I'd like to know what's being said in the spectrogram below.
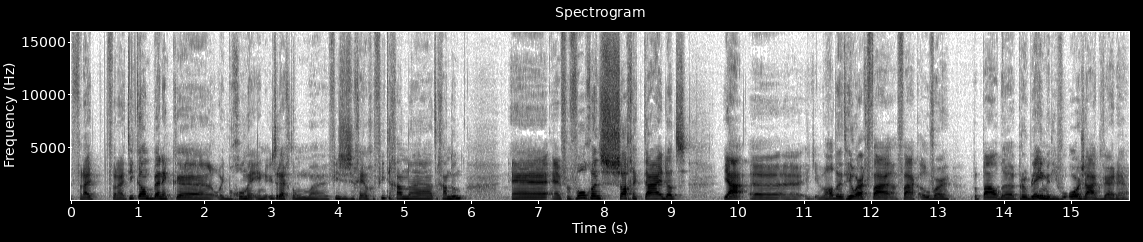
vanuit, vanuit die kant ben ik ooit begonnen in Utrecht om fysische geografie te gaan, te gaan doen. en vervolgens zag ik daar dat, ja, we hadden het heel erg va vaak over bepaalde problemen die veroorzaakt werden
